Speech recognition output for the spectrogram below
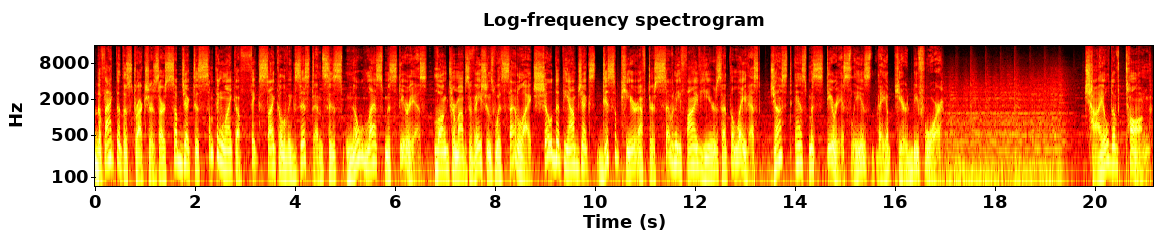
The fact that the structures are subject to something like a fixed cycle of existence is no less mysterious. Long-term observations with satellites showed that the objects disappear after 75 years at the latest, just as mysteriously as they appeared before. Child of Taung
